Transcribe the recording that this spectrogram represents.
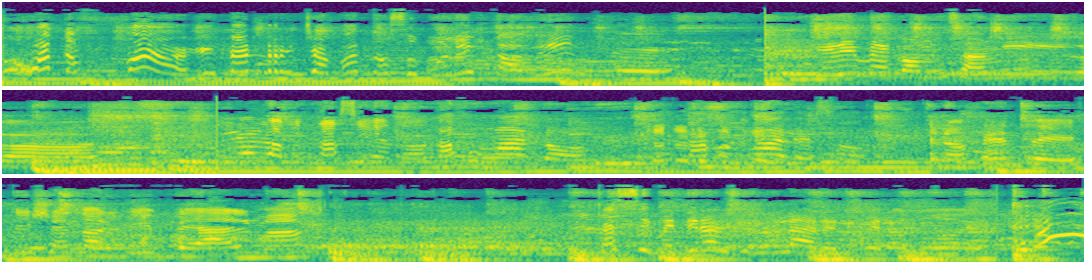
What the fuck, están rechapando suculentamente. Quiero irme con mis amigas. Bueno, gente, estoy yendo al VIP de Alma. Casi me tira el celular el pelotudo este.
